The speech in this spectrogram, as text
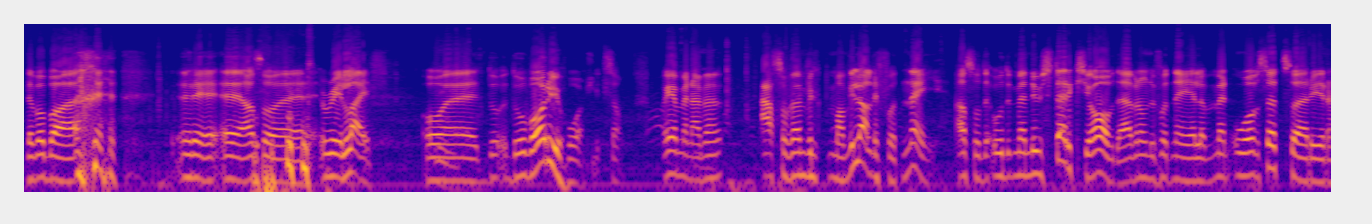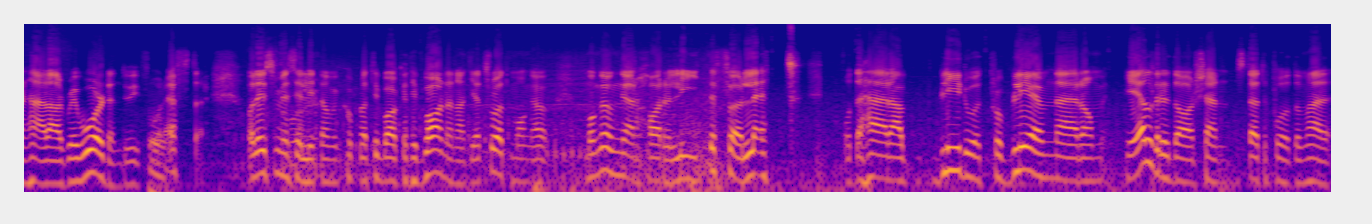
Det var bara re, eh, alltså eh, real life. Och eh, då, då var det ju hårt liksom. Och jag menar, vem, alltså vem vill, man vill aldrig få ett nej. Alltså, det, och, men du stärks ju av det även om du får ett nej. Eller, men oavsett så är det ju den här rewarden du får Mm. efter. Och det är som jag det. lite om vi kopplar tillbaka till barnen. Att jag tror att många, många ungar har det lite för lätt. Och det här uh, blir då ett problem när de i äldre dagar sen stöter på de här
